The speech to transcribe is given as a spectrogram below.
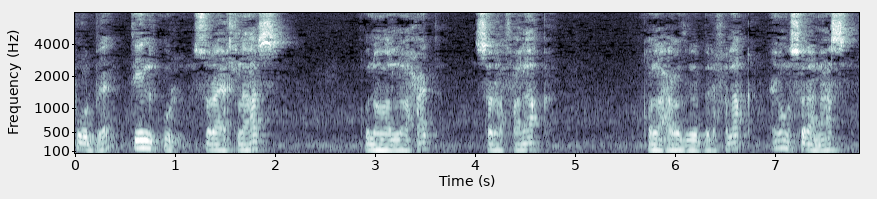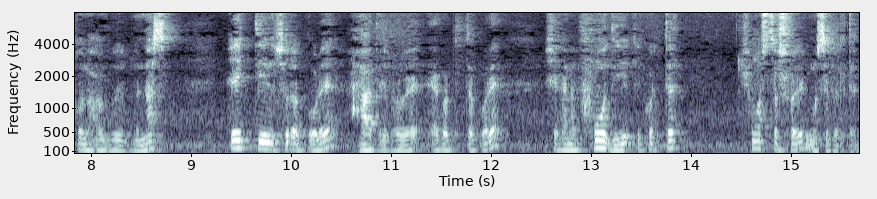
পূর্বে তিন কুল, সোরা এখলাস কুল আল্লাহাদ সোরা ফালাক, কোল আউদ্দিন ফালাক এবং সোরা নাস, কোল আউদ্দিন নাস। এই তিন সোরা পড়ে হাত এভাবে একত্রিত করে সেখানে ফুঁ দিয়ে কি করতেন? সমস্ত শরীর মুছে ফেলতেন।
